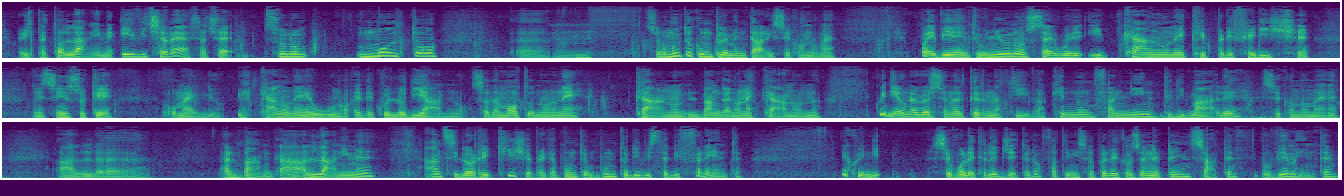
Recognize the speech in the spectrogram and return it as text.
rispetto all'anime e viceversa, cioè sono molto, eh, sono molto complementari secondo me. Poi è evidente, ognuno segue il canone che preferisce, nel senso che, o meglio, il canone è uno ed è quello di Anno, Sadamoto non è canon, il manga non è canon, quindi è una versione alternativa che non fa niente di male, secondo me, al, al all'anime, anzi lo arricchisce perché appunto è un punto di vista differente e quindi se volete leggetelo, fatemi sapere cosa ne pensate, ovviamente.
